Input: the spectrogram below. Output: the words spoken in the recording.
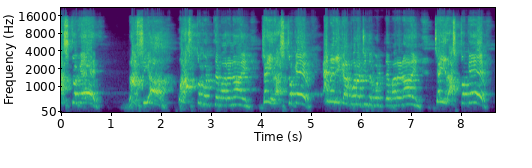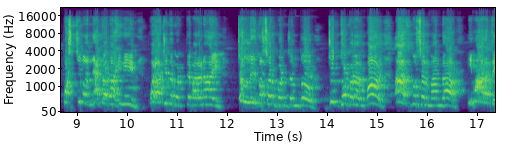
রাষ্ট্রকে রাশিয়া পরাস্ত করতে পারে নাই, যেই রাষ্ট্রকে আমেরিকা পরাজিত করতে পারে নাই, যেই রাষ্ট্রকে পশ্চিমা ন্যাটো বাহিনী পরাজিত করতে পারে নাই, চল্লিশ বছর পর্যন্ত যুদ্ধ করার পর আজ মুসলমানরা ইমারতে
